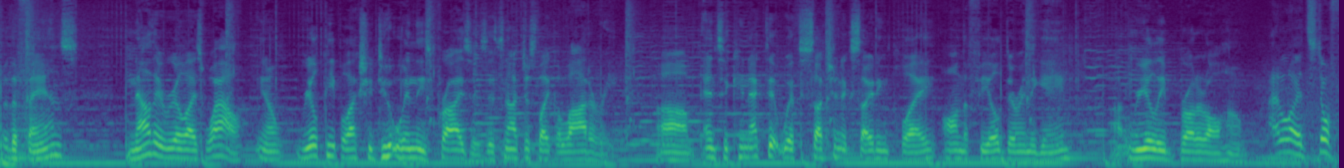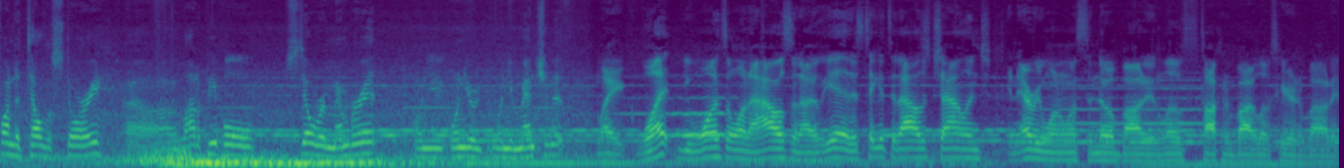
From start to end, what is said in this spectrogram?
For the fans, now they realize, wow, you know, real people actually do win these prizes. It's not just like a lottery. Um, and to connect it with such an exciting play on the field during the game uh, really brought it all home. I don't know. It's still fun to tell the story. Uh, a lot of people still remember it when you when you when you mention it. Like what? You want someone a house, and I yeah, let's take it to the house challenge, and everyone wants to know about it and loves talking about it, loves hearing about it.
